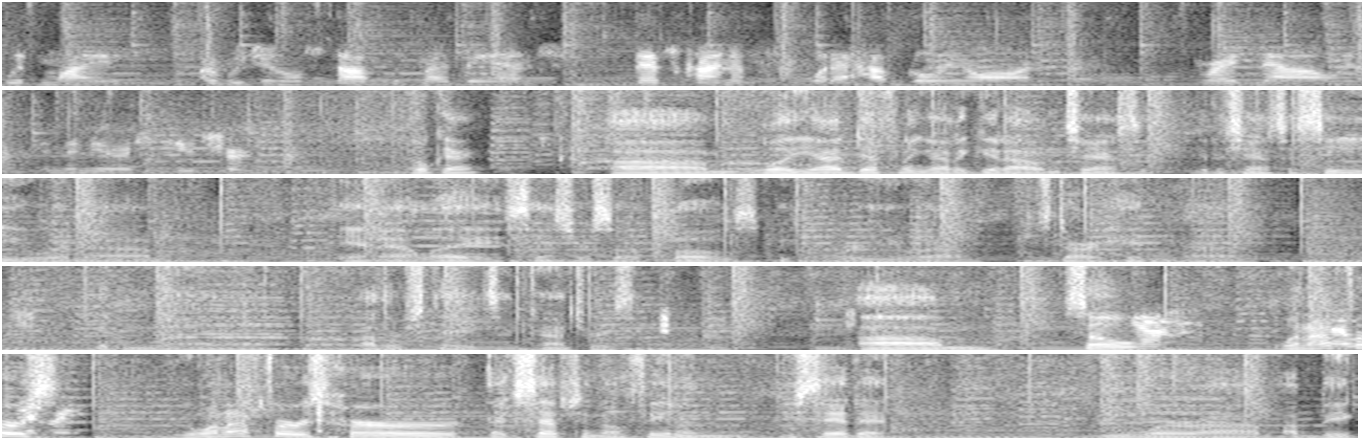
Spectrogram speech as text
with my original stuff with my band. That's kind of what I have going on right now and in the nearest future. Okay. Um, well, yeah, I definitely got to get out and chance to get a chance to see you in um, in LA since you're so close before you um, start hitting uh, hitting the uh, other states and countries. Um, so yeah, when I first when I first heard "Exceptional Feeling," you said that you were uh, a big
